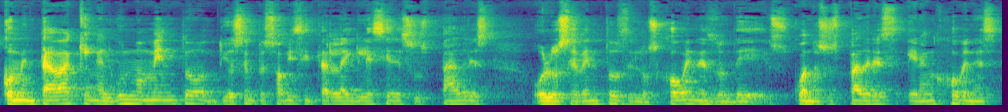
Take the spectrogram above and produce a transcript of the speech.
Comentaba que en algún momento Dios empezó a visitar la iglesia de sus padres o los eventos de los jóvenes, donde cuando sus padres eran jóvenes.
